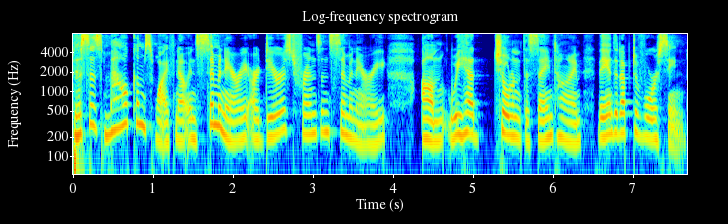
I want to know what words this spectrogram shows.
This is Malcolm's wife. Now, in seminary, our dearest friends in seminary, um, we had children at the same time. They ended up divorcing.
